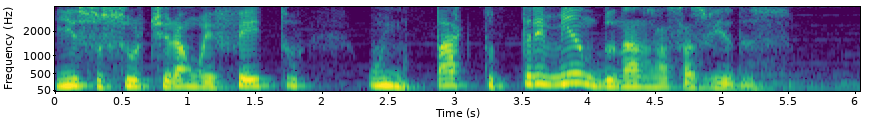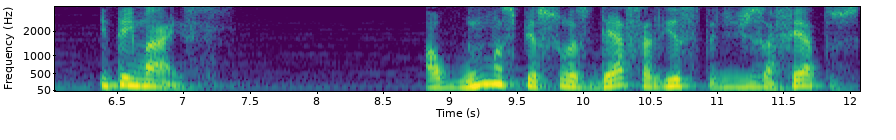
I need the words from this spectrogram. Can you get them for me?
isso surtirá um efeito, um impacto tremendo nas nossas vidas. E tem mais. Algumas pessoas dessa lista de desafetos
